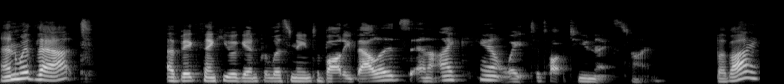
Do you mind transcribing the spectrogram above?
And with that, a big thank you again for listening to Bawdy Ballads, and I can't wait to talk to you next time. Bye bye.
